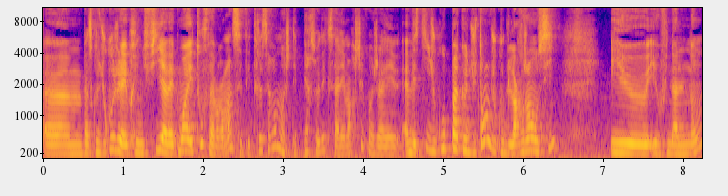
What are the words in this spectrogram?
Euh, parce que du coup, j'avais pris une fille avec moi et tout. Enfin, vraiment, c'était très sérieux. Moi, j'étais persuadée que ça allait marcher, quoi. J'avais investi, du coup, pas que du temps, du coup, de l'argent aussi. Et, euh, et au final, non.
